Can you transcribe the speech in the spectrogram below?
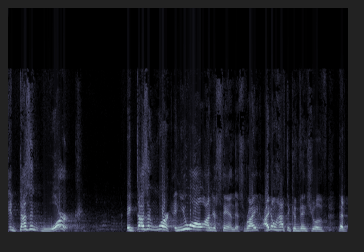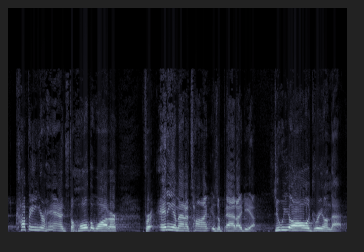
it doesn't work. It doesn't work. And you all understand this, right? I don't have to convince you of that cupping your hands to hold the water for any amount of time is a bad idea. Do we all agree on that?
